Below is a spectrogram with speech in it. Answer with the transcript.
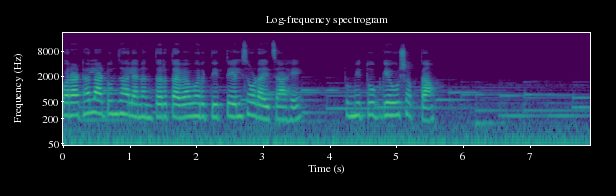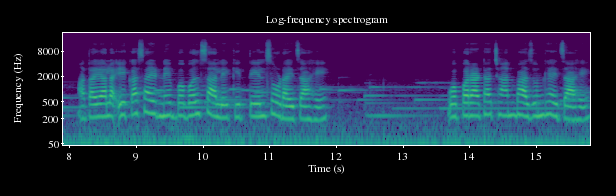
पराठा लाटून झाल्यानंतर तव्यावरती तेल सोडायचं आहे. तुम्ही तूप घेऊ शकता. आता याला एका साईडने बबल्स आले की तेल सोडायचं आहे. व पराठा छान भाजून घ्यायचा आहे.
